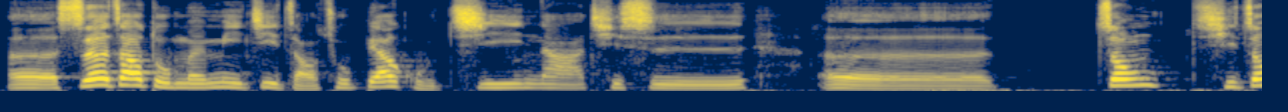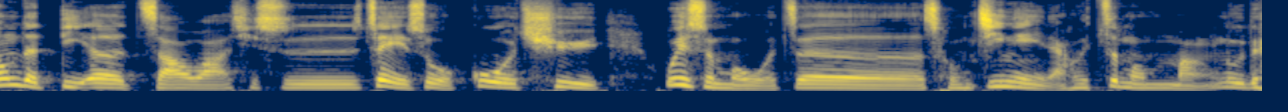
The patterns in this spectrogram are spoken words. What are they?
呃，十二招独门秘技找出标股基因，那其实呃中其中的第二招啊，其实这也是我过去为什么我这从今年以来会这么忙碌的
